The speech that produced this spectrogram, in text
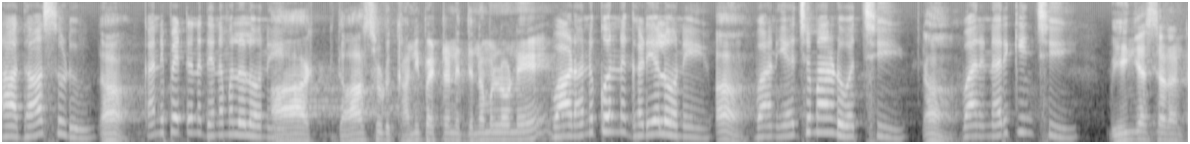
ఆ దాసుడు కనిపెట్టిన దినములలోనే ఆ దాసుడు కనిపెట్టని దినంలోనే వాడు అనుకున్న గడియలోనే వాని యజమానుడు వచ్చి వాని నరికించి ఏం చేస్తాడంట?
